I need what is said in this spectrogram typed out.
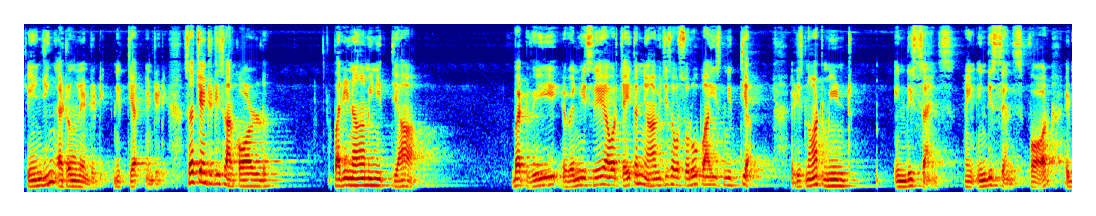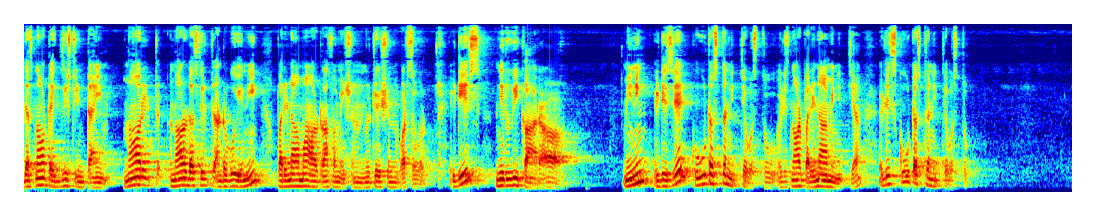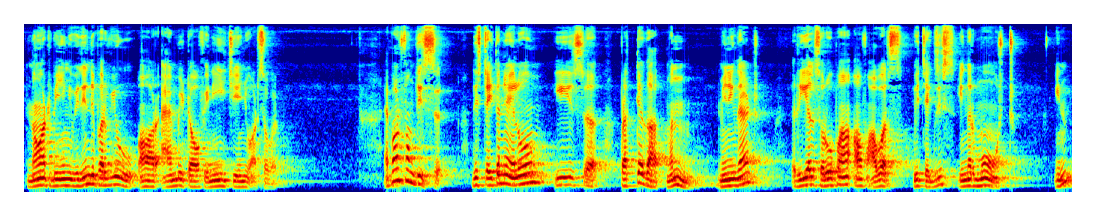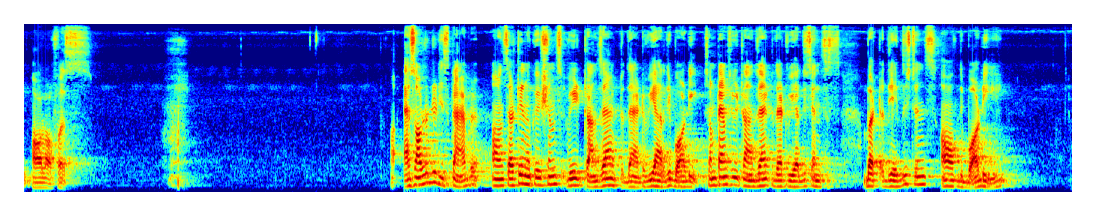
Changing eternal entity, nitya entity. Such entities are called Parinaminitya. But we, when we say our Chaitanya, which is our Swarupa, is Nitya, it is not meant in this sense, in this sense, for it does not exist in time, nor it nor does it undergo any parinama or transformation, mutation, whatsoever. It is nirvikara. Meaning it is a kutastha nitya vastu. It is not parinami nitya, it is kutastha nitya vastu not being within the purview or ambit of any change whatsoever. Apart from this, this Chaitanya alone is uh, Pratyagatman, meaning that real Swarupa of ours which exists innermost in all of us. As already described, on certain occasions we transact that we are the body. Sometimes we transact that we are the senses. But the existence of the body,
